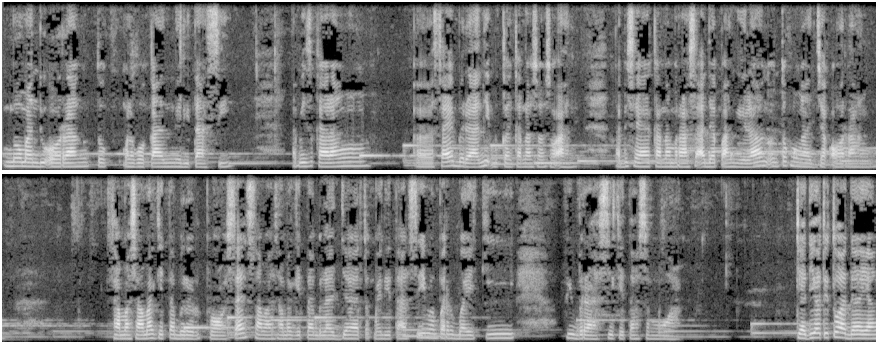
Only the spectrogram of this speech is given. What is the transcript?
memandu orang untuk melakukan meditasi tapi sekarang uh, saya berani bukan karena sosokan tapi saya karena merasa ada panggilan untuk mengajak orang sama-sama kita berproses sama-sama kita belajar untuk meditasi memperbaiki vibrasi kita semua jadi waktu itu ada yang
